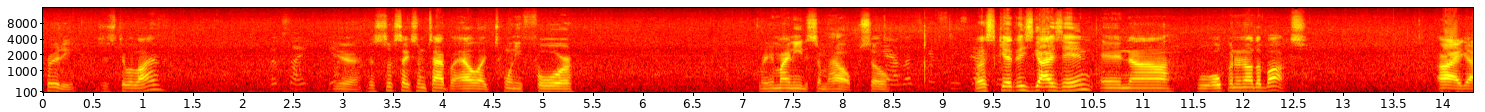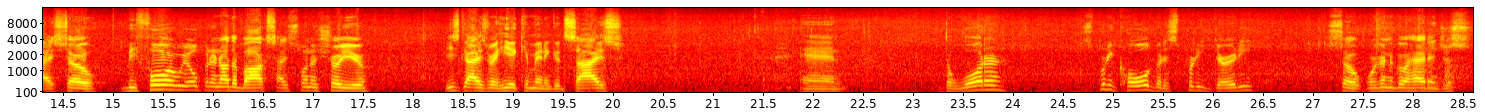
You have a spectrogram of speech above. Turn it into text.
pretty. Is it still alive? Looks like. Yeah, this looks like some type of L, like 24. But he might need some help. So Yeah, let's get these guys let's in. get these guys in and uh, we'll open another box. All right, guys. So before we open another box, I just want to show you these guys right here came in a good size. And the water is pretty cold, but it's pretty dirty. So we're gonna go ahead and just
